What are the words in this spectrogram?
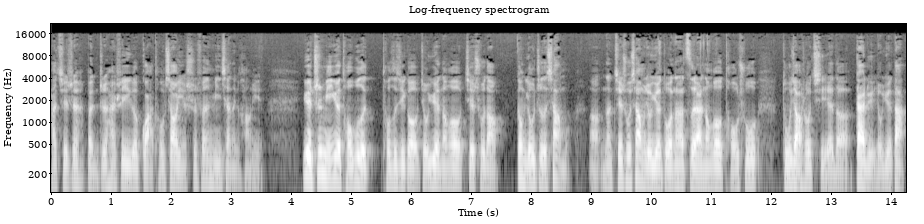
它其实本质还是一个寡头效应十分明显的一个行业。越知名、越头部的投资机构，就越能够接触到更优质的项目啊。那接触项目就越多，那它自然能够投出独角兽企业的概率就越大。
